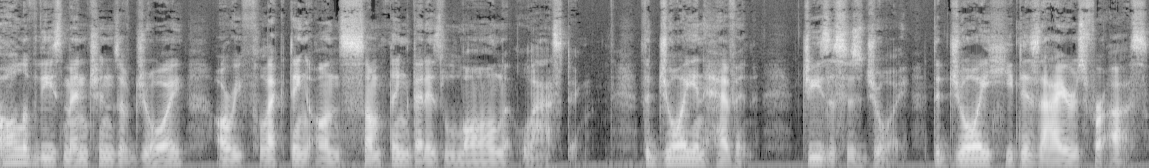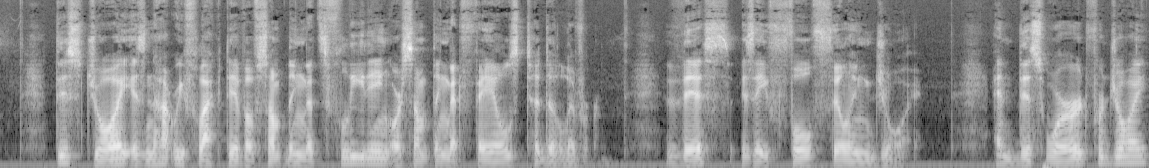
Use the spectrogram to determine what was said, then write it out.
All of these mentions of joy are reflecting on something that is long lasting. The joy in heaven, Jesus' joy, the joy he desires for us. This joy is not reflective of something that's fleeting or something that fails to deliver. This is a fulfilling joy. And this word for joy,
